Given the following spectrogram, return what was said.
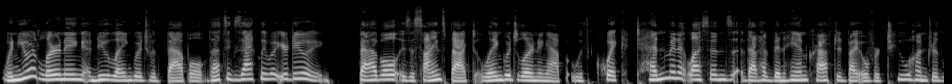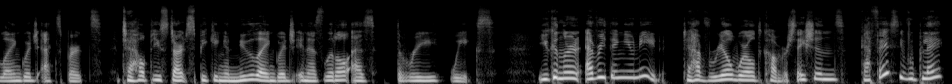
When you're learning a new language with Babbel, that's exactly what you're doing. Babbel is a science-backed language learning app with quick 10-minute lessons that have been handcrafted by over 200 language experts to help you start speaking a new language in as little as 3 weeks. You can learn everything you need to have real-world conversations, café s'il vous plaît,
